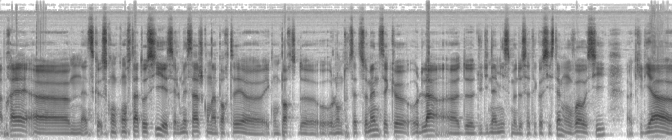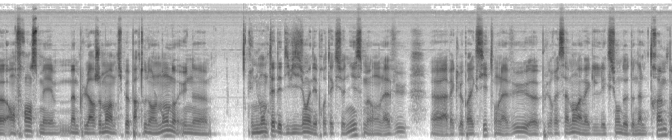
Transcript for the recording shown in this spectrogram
Après, euh, ce qu'on constate aussi, et c'est le message qu'on a porté euh, et qu'on porte au, long de toute cette semaine, c'est qu'au-delà euh, du dynamisme de cet écosystème, on voit aussi qu'il y a en France, mais même plus largement un petit peu partout dans le monde, une une montée des divisions et des protectionnismes. On l'a vu euh, avec le Brexit, on l'a vu euh, plus récemment avec l'élection de Donald Trump.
